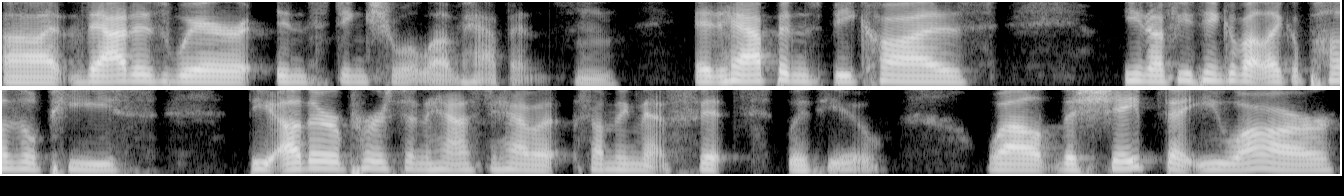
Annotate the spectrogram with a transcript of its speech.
uh, that is where instinctual love happens. Mm. It happens because, you know, if you think about like a puzzle piece, the other person has to have a, something that fits with you. Well, the shape that you are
